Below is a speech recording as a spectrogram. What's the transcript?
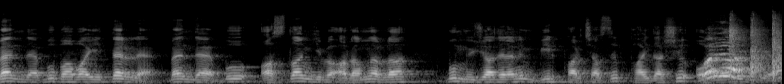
ben de bu baba yiğitlerle, ben de bu aslan gibi adamlarla bu mücadelenin bir parçası, paydaşı olmalıyım diye.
